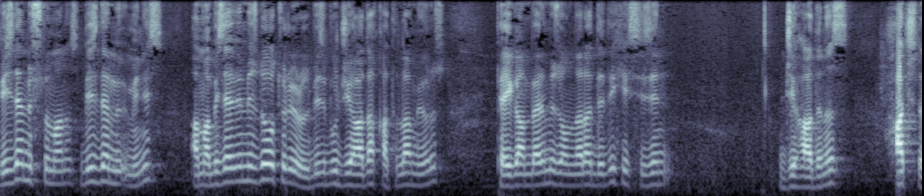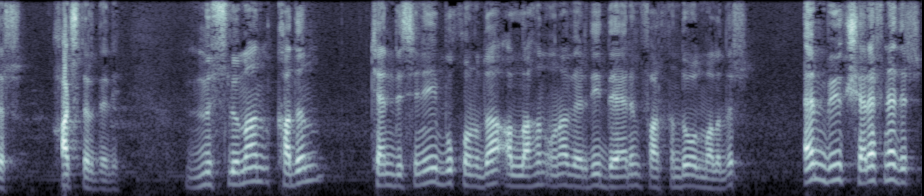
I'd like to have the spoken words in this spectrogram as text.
Biz de Müslümanız, biz de müminiz ama biz evimizde oturuyoruz. Biz bu cihada katılamıyoruz. Peygamberimiz onlara dedi ki sizin cihadınız haçtır. Haçtır dedi. Müslüman kadın kendisini bu konuda Allah'ın ona verdiği değerin farkında olmalıdır. En büyük şeref nedir?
